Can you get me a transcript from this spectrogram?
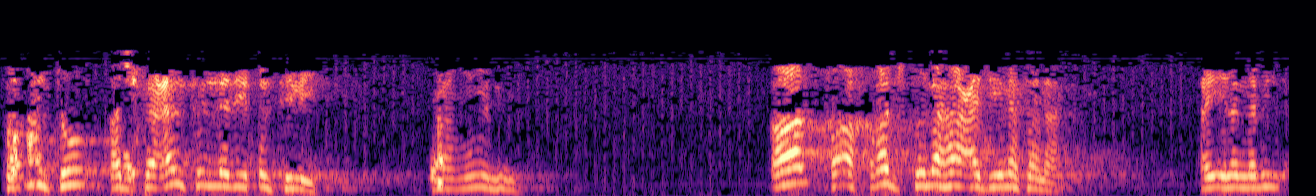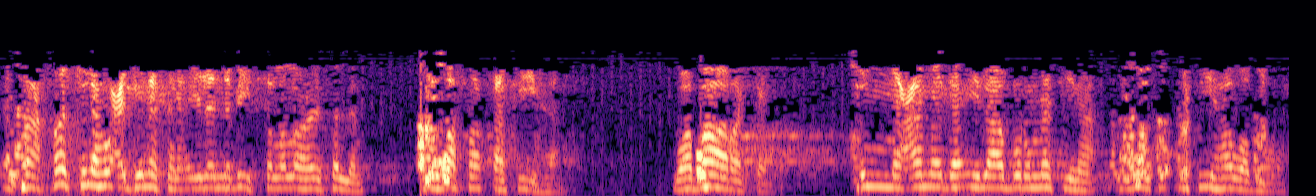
فقلت قد فعلت الذي قلت لي. مو مني قال فأخرجت لها عجينتنا. أي إلى النبي فأخرجت له عجينتنا إلى النبي صلى الله عليه وسلم. فبصق فيها وبارك. ثم عمد إلى برمتنا. وبصق فيها وبارك.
